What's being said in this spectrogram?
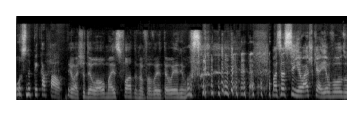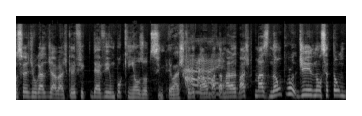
o urso do pica-pau. Eu acho The Wall mais foda, meu favorito é o Animals. Mas assim, eu acho que aí eu vou, vou ser advogado do diabo. Eu acho que ele fica- deve um pouquinho aos outros, sim. Eu acho que ele tá um patamar abaixo, mas não por- de não ser tão.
